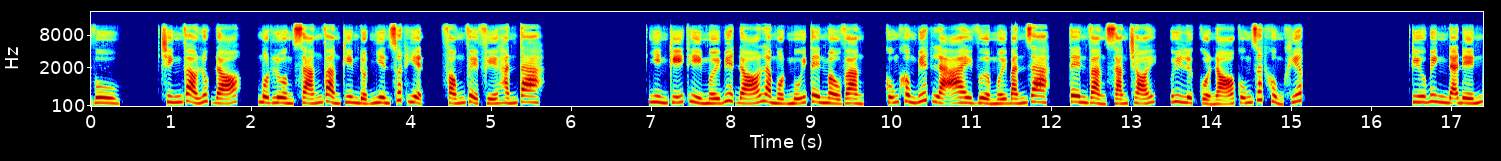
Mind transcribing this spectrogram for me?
Vù! Chính vào lúc đó, một luồng sáng vàng kim đột nhiên xuất hiện, phóng về phía hắn ta. Nhìn kỹ thì mới biết đó là một mũi tên màu vàng, cũng không biết là ai vừa mới bắn ra, tên vàng sáng chói, uy lực của nó cũng rất khủng khiếp. Cứu binh đã đến,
